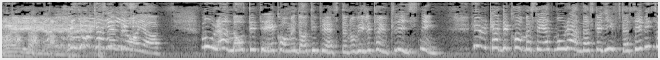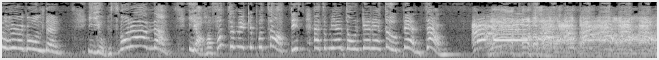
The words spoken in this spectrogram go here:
Aj, aj, aj, aj. Men jag kan det bra jag! Mor Anna 83 kom en dag till prästen och ville ta ut lysning. Hur kan det komma sig att mor Anna ska gifta sig vid så hög ålder? Jo, svarade Anna. Jag har fått så mycket potatis att som jag inte orkar äta upp ensam.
